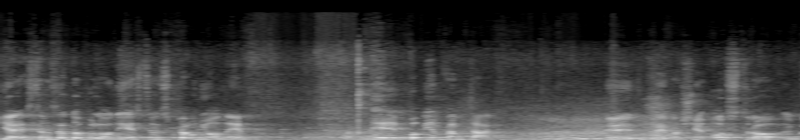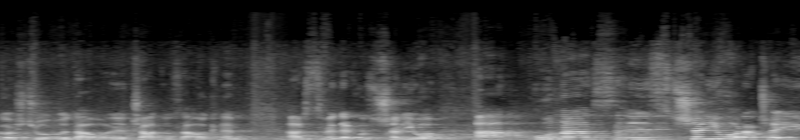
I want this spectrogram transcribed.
Ja jestem zadowolony, jestem spełniony. E, powiem wam tak, e, tutaj właśnie ostro gościu dał e, czadu za oknem, aż z wydechu strzeliło, a u nas e, strzeliło raczej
